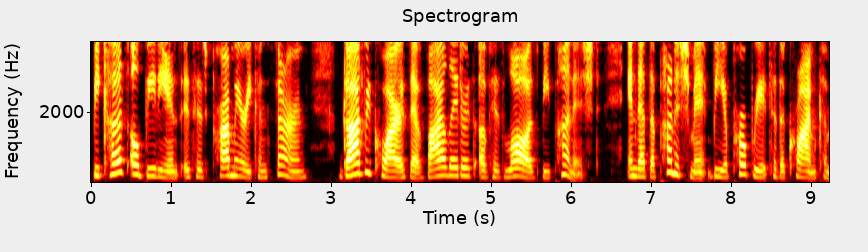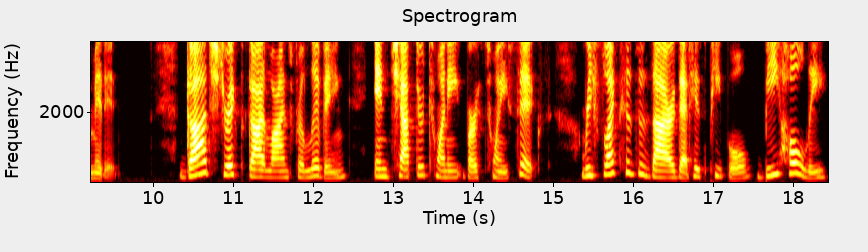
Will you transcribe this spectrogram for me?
Because obedience is his primary concern, God requires that violators of his laws be punished and that the punishment be appropriate to the crime committed. God's strict guidelines for living in chapter 20, verse 26, reflect his desire that his people be holy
